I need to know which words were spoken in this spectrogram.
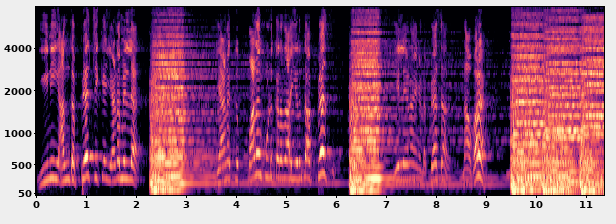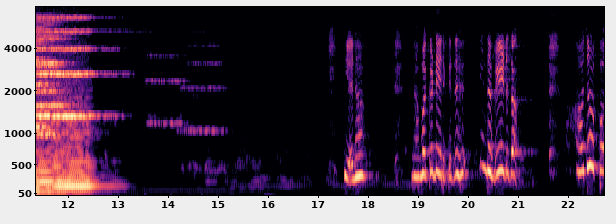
இனி அந்த பேச்சுக்கு இடமில்ல. எனக்கு பணம் கொடுக்கறதா இருந்தா பேசு. இல்லைன்னா என்கிட்ட பேசாத. நான் வரேன். ஏன்னா நமக்குன்னு இருக்குது இந்த வீடு தான் அது அப்போ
